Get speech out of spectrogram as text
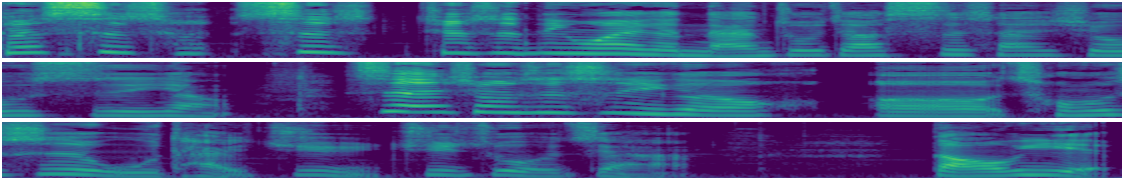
跟四川四就是另外一个男作家四山修斯一样，四山修斯是一个呃从事舞台剧剧作家、导演，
